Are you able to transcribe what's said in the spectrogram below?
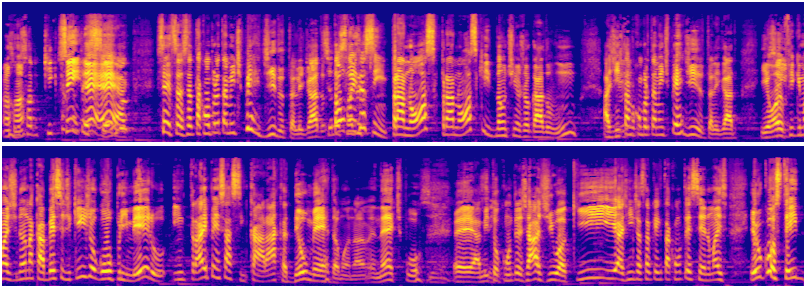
Você não sabe o que, que tá Sim, é, é. acontecendo. Você, você tá completamente perdido, tá ligado? Você Talvez sabe- assim, pra nós, pra nós que não tinha jogado um, a gente Hum. tava completamente perdido, tá ligado? E eu, eu fico imaginando a cabeça de quem jogou o primeiro entrar e pensar assim, caraca, deu merda, mano, né? Tipo, é, a mitocôndria já agiu aqui e a gente já sabe o que, que tá acontecendo. Mas eu gostei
